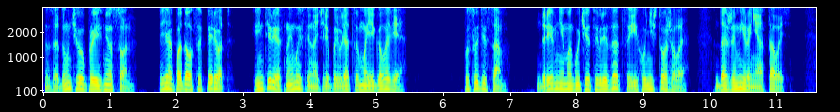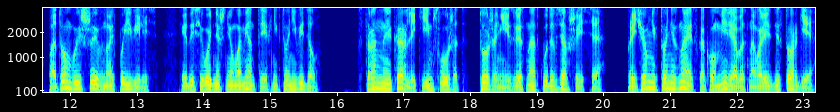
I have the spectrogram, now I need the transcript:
Задумчиво произнес он. Я подался вперед. Интересные мысли начали появляться в моей голове. Посуди сам. Древняя могучая цивилизация их уничтожила. Даже мира не осталось. Потом высшие вновь появились, и до сегодняшнего момента их никто не видел. Странные карлики им служат, тоже неизвестно откуда взявшиеся. Причем никто не знает, в каком мире обосновались дисторги,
